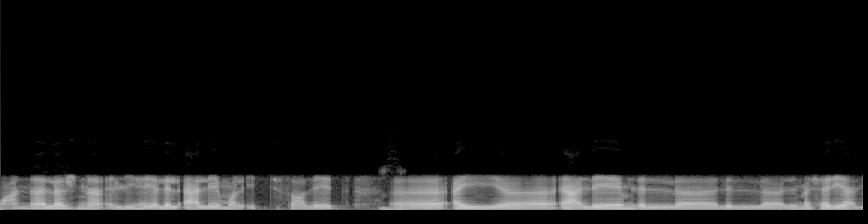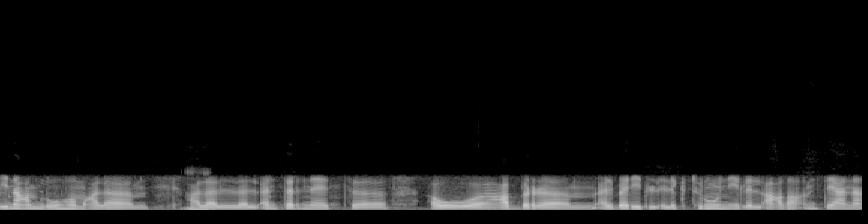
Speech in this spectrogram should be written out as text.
وعندنا لجنة اللي هي للإعلام والاتصالات آه، أي إعلام للمشاريع اللي نعملوهم على على الإنترنت أو عبر البريد الإلكتروني للأعضاء متاعنا.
